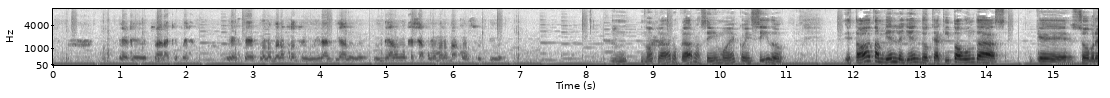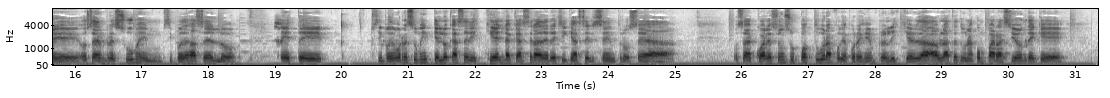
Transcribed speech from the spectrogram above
eh, para que pues, este, por lo menos contribuir al diálogo, un diálogo que sea por lo menos más constructivo. Mm, No, claro, claro, así mismo es, coincido. Estaba también leyendo que aquí tú abundas que sobre, o sea, en resumen, si puedes hacerlo, este, si podemos resumir qué es lo que hace la izquierda, qué hace la derecha y qué hace el centro, o sea, o sea, cuáles son sus posturas, porque por ejemplo en la izquierda hablaste de una comparación de que,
